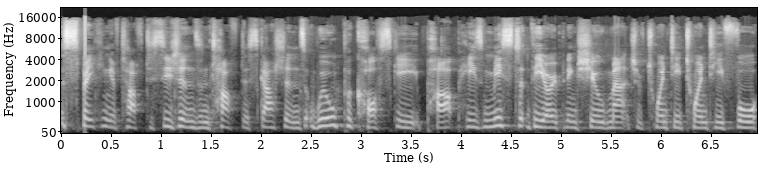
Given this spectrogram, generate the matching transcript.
Speaking of tough decisions and tough discussions, Will Pucovski pup he's missed the opening Shield match of 2024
